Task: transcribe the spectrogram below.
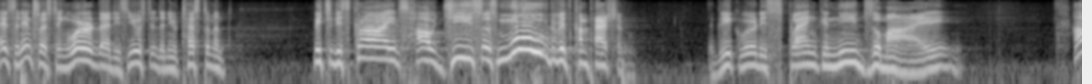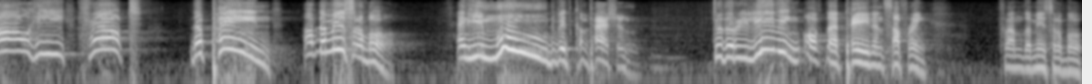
It's an interesting word that is used in the New Testament which describes how Jesus moved with compassion. The Greek word is splanchnizomai. How he felt the pain of the miserable and he moved with compassion to the relieving of that pain and suffering from the miserable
